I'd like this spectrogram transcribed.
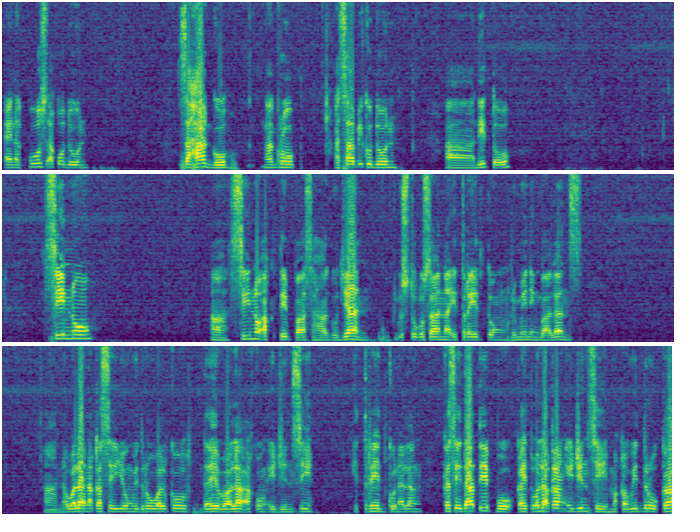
ay nag-post ako doon sa Hago nga group at sabi ko doon uh, dito sino ah, sino active pa sa Hago diyan. Gusto ko sana i-trade tong remaining balance. Ah, nawala na kasi yung withdrawal ko dahil wala akong agency. I-trade ko na lang. Kasi dati po, kahit wala kang agency, maka-withdraw ka.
